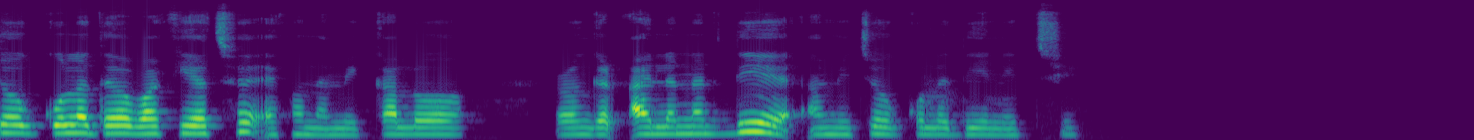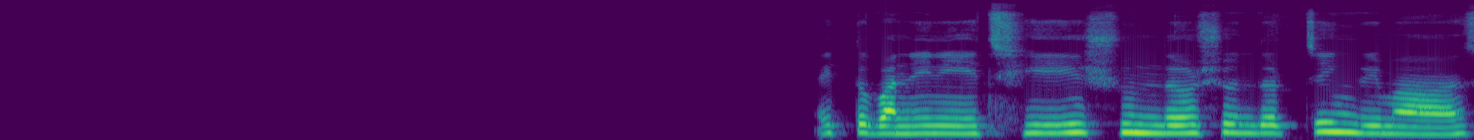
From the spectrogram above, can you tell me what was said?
চোখগুলা দেওয়া বাকি আছে। এখন আমি কালো রঙের আইলাইনার দিয়ে আমি চোখগুলো দিয়ে নিচ্ছি। এই তো বানিয়ে নিয়েছি সুন্দর সুন্দর চিংড়ি মাছ।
